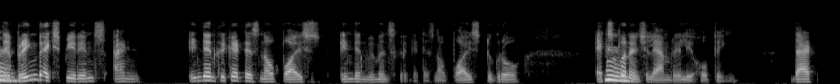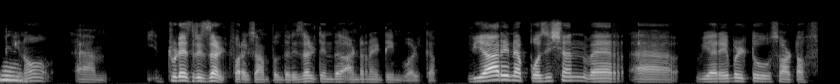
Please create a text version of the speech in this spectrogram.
they Hmm. bring the experience and indian cricket is now poised indian women's cricket is now poised to grow exponentially i'm really hoping that you Hmm. know um, today's result for example the result in the under 19 world cup we are in a position where uh, we are able to sort of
